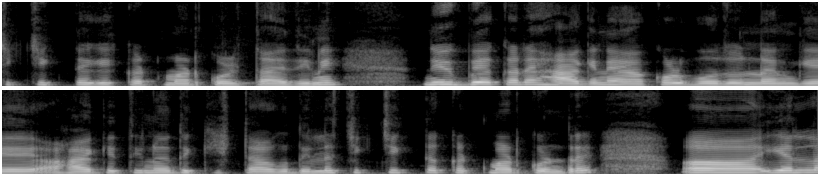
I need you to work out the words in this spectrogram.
ಚಿಕ್ಕ ಚಿಕ್ಕದಾಗಿ ಕಟ್ ಮಾಡ್ಕೊಳ್ತಾ ಇದ್ದೀನಿ. ನೀವು ಬೇಕಾದ್ರೆ ಹಾಗೆಯೇ ಹಾಕ್ಕೊಳ್ಬೋದು ನನಗೆ ಹಾಗೆ ತಿನ್ನೋದಕ್ಕೆ ಇಷ್ಟ ಆಗೋದಿಲ್ಲ. ಚಿಕ್ಕ ಚಿಕ್ಕದಾಗಿ ಕಟ್ ಮಾಡಿಕೊಂಡ್ರೆ ಎಲ್ಲ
